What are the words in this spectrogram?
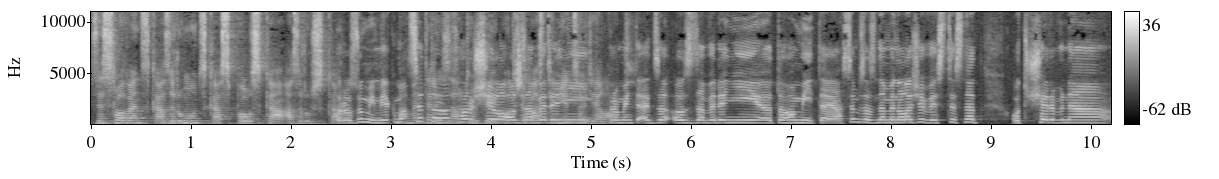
ze Slovenska, z Rumunska, z Polska a z Ruska. Rozumím, jak moc se to zhoršilo od zavedení, promiňte, od zavedení eh, toho mýta. Já jsem zaznamenala, že vy jste snad od června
